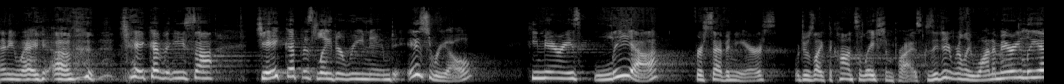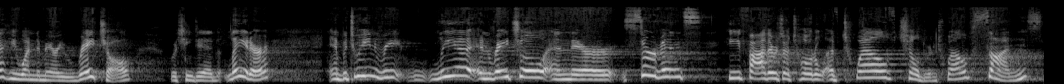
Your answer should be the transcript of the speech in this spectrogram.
Anyway, um, Jacob and Esau. Jacob is later renamed Israel. He marries Leah for seven years, which was like the consolation prize because he didn't really want to marry Leah. He wanted to marry Rachel, which he did later. And between Re- Leah and Rachel and their servants, he fathers a total of 12 children, 12 sons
